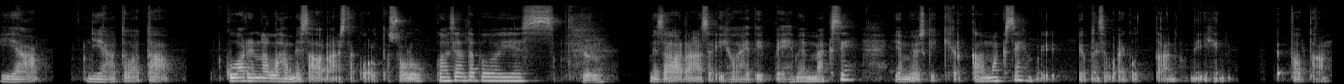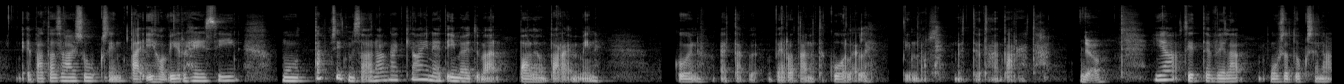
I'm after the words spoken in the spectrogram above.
Ja, ja tuota, kuorinnallahan me saadaan sitä kultasolukkoa sieltä pois. kyllä. Me saadaan se iho heti pehmeämmäksi ja myöskin kirkkaammaksi, joten se vaikuttaa nyt niihin tota, epätasaisuuksiin tai ihovirheisiin. Mutta sitten me saadaan kaikki aineet imeytymään paljon paremmin kuin että verrataan, että kuolelle pinnalle nyt jotain tarjotaan. Joo, Ja sitten vielä muistutuksena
